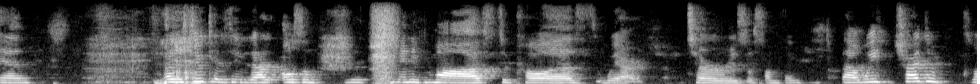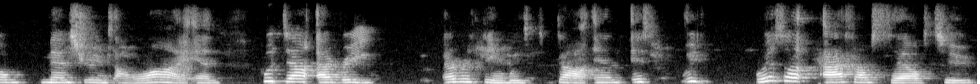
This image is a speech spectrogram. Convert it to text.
and as you can see, that also many mobs to call us we are terrorists or something. But we try to go mainstreams online and put down every everything we've done, and it's we we also ask ourselves to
